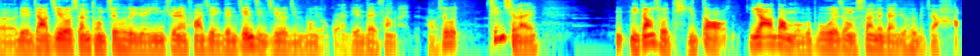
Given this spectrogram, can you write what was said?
呃脸颊肌肉酸痛最后的原因，居然发现也跟肩颈肌肉紧绷有关，连带上来的。好，所以我听起来。你刚刚所提到压到某个部位，这种酸的感觉会比较好，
